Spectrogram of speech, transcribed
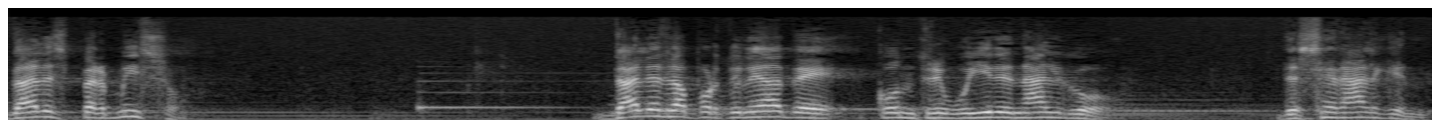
Dales permiso. Dales la oportunidad de contribuir en algo, de ser alguien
